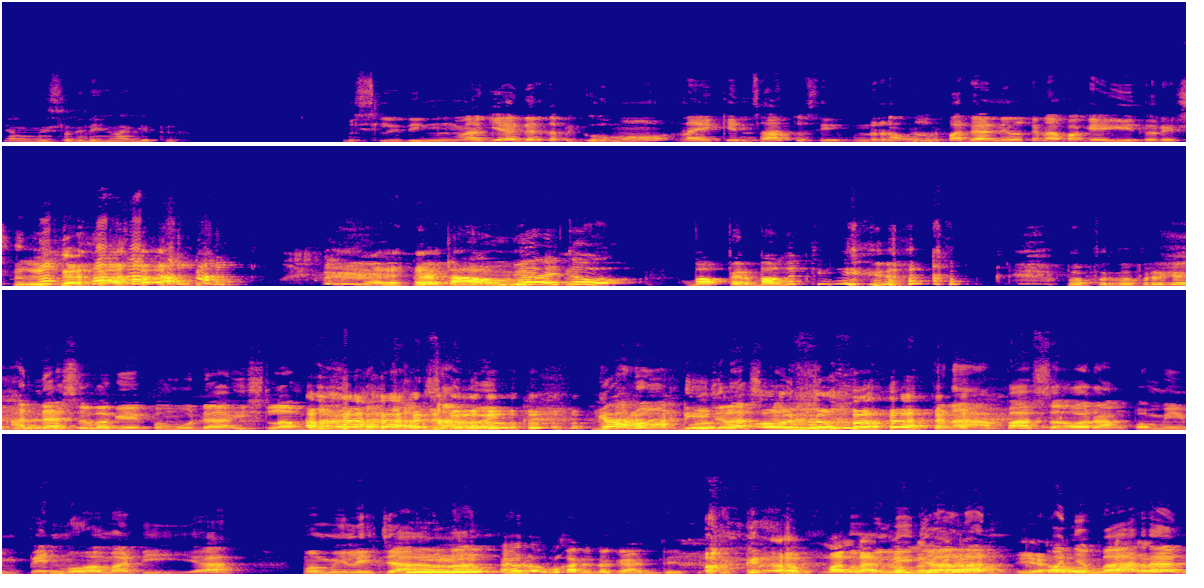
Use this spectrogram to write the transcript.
yang misleading lagi tuh? Misleading lagi ada, tapi gue mau naikin satu sih. Menurut Apa lu tuh? Pak Daniel kenapa kayak gitu, Riz? Gak tau gue itu baper banget kayaknya. Baper-baper gak jelas. Anda sebagai pemuda Islam tolong dijelaskan. Oh, untuk kenapa seorang pemimpin Muhammadiyah memilih dulu jalan eh udah bukan udah ganti. mantan memilih mantan jalan Iya. penyebaran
